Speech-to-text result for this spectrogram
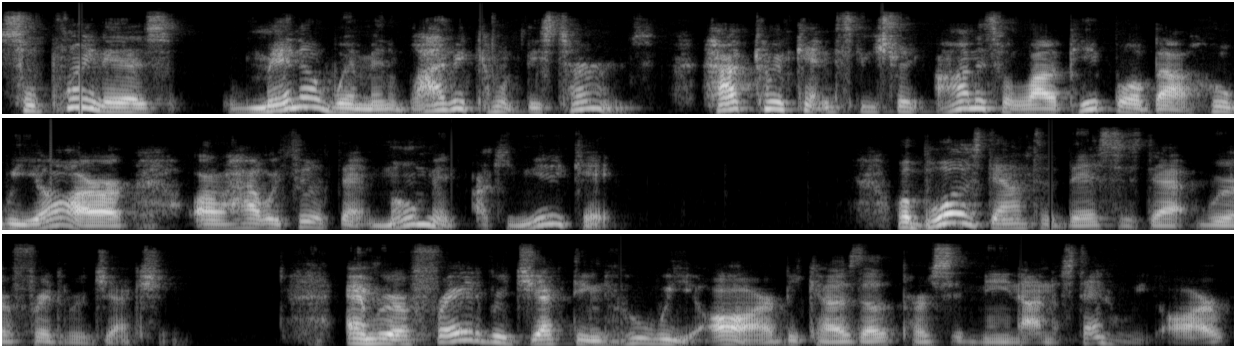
So the point is, men or women, why do we come up with these terms? How come we can't be straight honest with a lot of people about who we are or how we feel at that moment or communicate? What boils down to this is that we're afraid of rejection. And we're afraid of rejecting who we are because the other person may not understand who we are.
